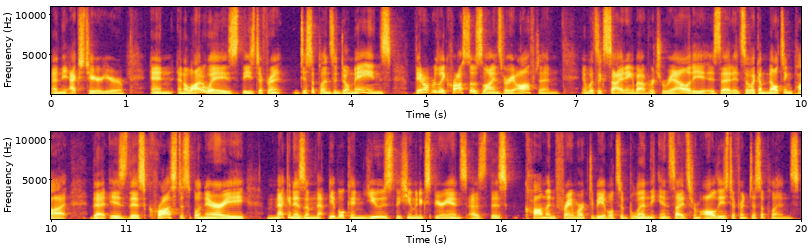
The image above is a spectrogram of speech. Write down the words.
and the exterior. And in a lot of ways, these different disciplines and domains, they don't really cross those lines very often. And what's exciting about virtual reality is that it's like a melting pot that is this cross disciplinary mechanism that people can use the human experience as this common framework to be able to blend the insights from all these different disciplines.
